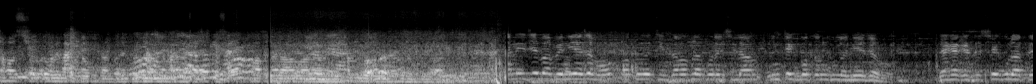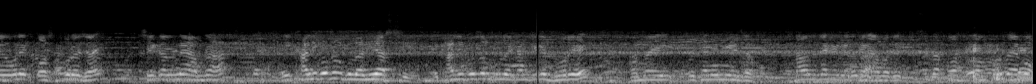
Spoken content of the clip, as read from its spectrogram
সহজ করেন আমি যেভাবে নিয়ে যাব প্রথমে চিন্তা ভাবনা করেছিলাম ইনটেক বোতলগুলো নিয়ে যাব দেখা গেছে সেগুলোতে অনেক কষ্ট পড়ে যায় সেই কারণে আমরা এই খালি বোতলগুলো নিয়ে আসছি এই খালি বোতলগুলো এখান থেকে ধরে আমরা এই ওইখানে নিয়ে যাব তাহলে দেখা গেছে আমাদের কিছুটা কষ্ট কম করবে এবং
